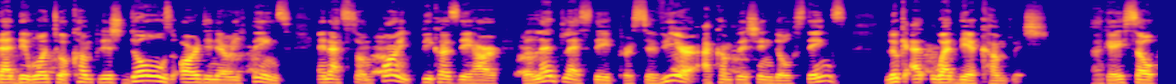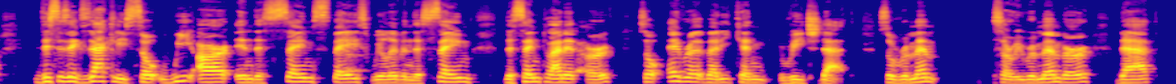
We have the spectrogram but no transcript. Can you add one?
that they want to accomplish those ordinary things. And at some point because they are relentless they persevere accomplishing those things look at what they accomplish okay? So this is exactly so we are in the same space we live in the same the same planet earth so everybody can reach that. So remember sorry remember that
